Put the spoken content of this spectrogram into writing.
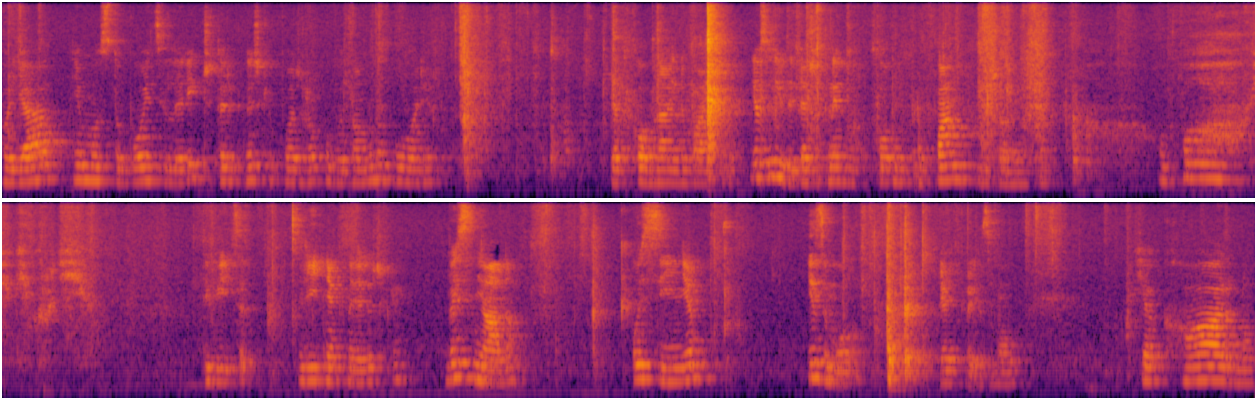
Гулятимемо з тобою цілий рік, чотири книжки по року в одному наборі. Я такого навіть не бачила. Я взагалі в дитячих книгах повний профан, нічого не. Вау. Дивіться, літня книжечка, весняна, осіння і зимова. Я відкрию зимову. Як гарно.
